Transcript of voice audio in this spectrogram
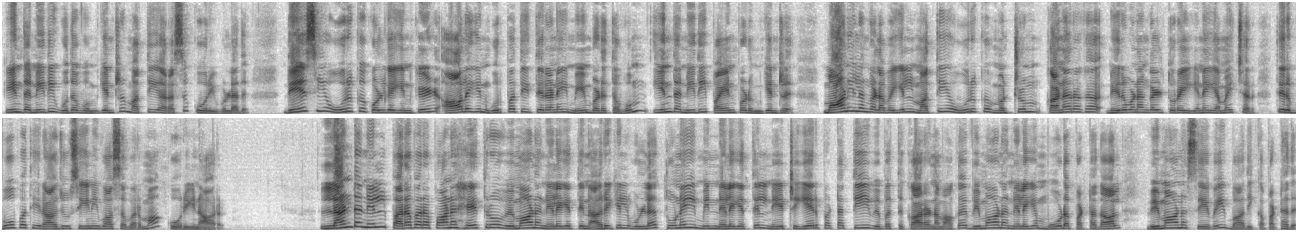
இந்த நிதி உதவும் என்று மத்திய அரசு கூறியுள்ளது. தேசிய உருக்கு கொள்கையின் கீழ் ஆலையின் உற்பத்தி திறனை மேம்படுத்தவும் இந்த நிதி பயன்படும் என்று மாநிலங்களவையில் மத்திய உருக்கு மற்றும் கனரக நிறுவனங்கள் துறை இணையமைச்சர் திரு. பூபதி ராஜு சீனிவாச வர்மா கூறினார். லண்டனில் பரபரப்பான ஹேத்ரோ விமான நிலையத்தின் அருகில் உள்ள துணை மின் நிலையத்தில் நேற்று ஏற்பட்ட தீ விபத்து காரணமாக விமான நிலையம் மூடப்பட்டதால் விமான சேவை பாதிக்கப்பட்டது.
